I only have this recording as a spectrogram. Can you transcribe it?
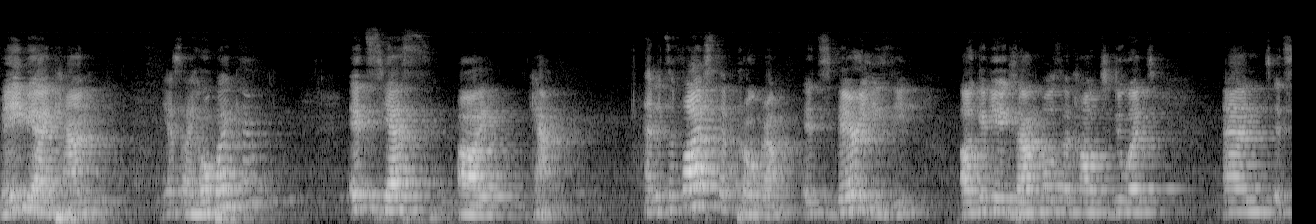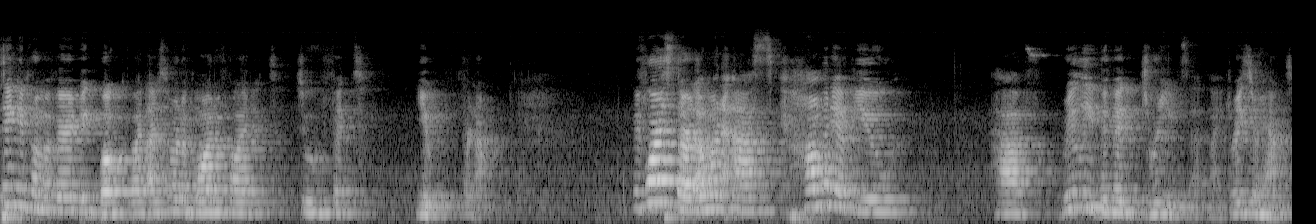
maybe I can. Yes, I hope I can. It's yes, I can. And it's a five-step program. It's very easy. I'll give you examples on how to do it. And it's taken from a very big book, but I sort of modified it to fit you for now. Before I start, I want to ask, how many of you have really vivid dreams at night? Raise your hand.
